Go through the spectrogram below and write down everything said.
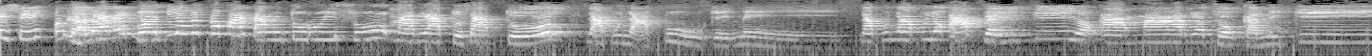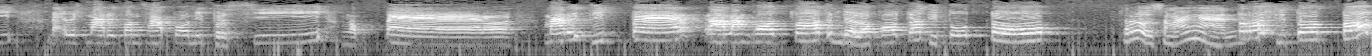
ae sih? Penggaweane mbok iki ya wis pokoke tangi turu isuk, mari adus-adus, nyapu-nyapu kene. Nyapu-nyapu ya kabeh iki, ya kamar, ya jogan iki. Nek wis mari kon saponi bersih, ngepel. Mari dipel, lawang kaca, cendela kaca ditutup. Terus semangan. Terus ditutup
